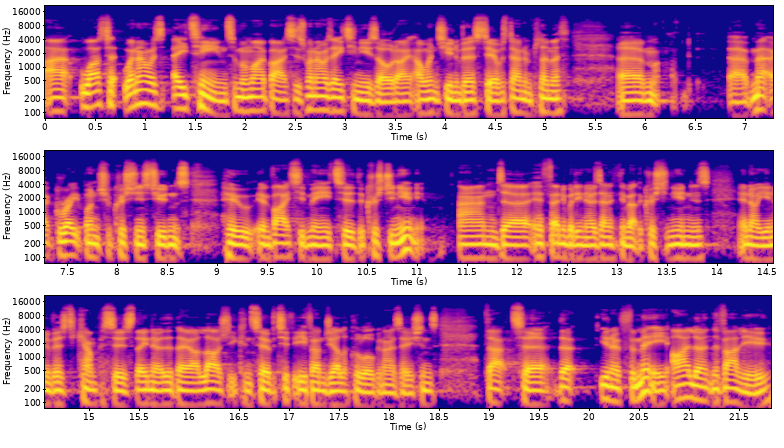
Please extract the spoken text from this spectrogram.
Uh, whilst, when I was 18, some of my biases, when I was 18 years old, I, I went to university. I was down in Plymouth. Um, uh, met a great bunch of Christian students who invited me to the Christian Union. And uh, if anybody knows anything about the Christian unions in our university campuses, they know that they are largely conservative evangelical organizations. That, uh, that you know, for me, I learned the value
